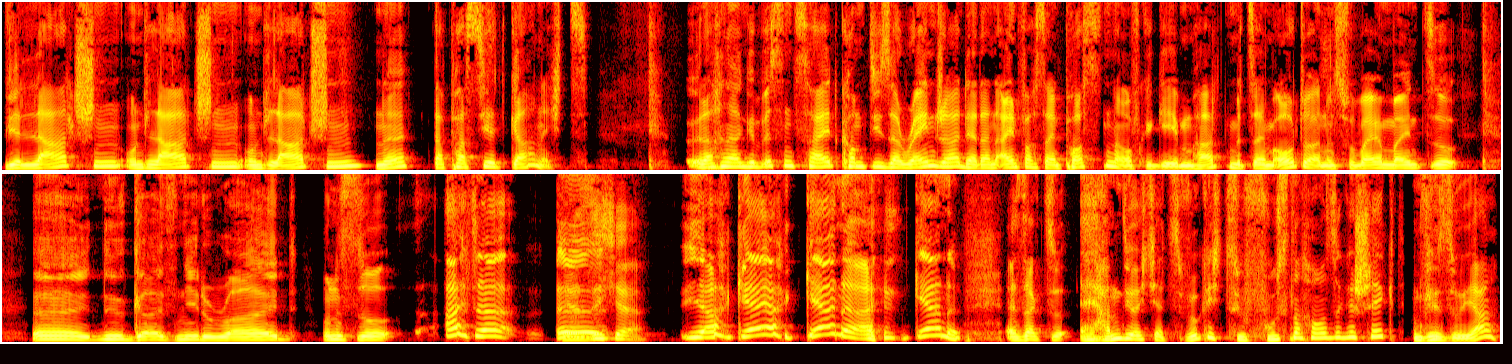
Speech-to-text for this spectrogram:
Wir latschen und latschen und latschen. Ne? Da passiert gar nichts. Nach einer gewissen Zeit kommt dieser Ranger, der dann einfach seinen Posten aufgegeben hat, mit seinem Auto an uns vorbei und meint so, hey, you guys need a ride? Und ist so, Alter. Äh, ja, sicher ja, ger gerne, gerne. Er sagt so, ey, haben die euch jetzt wirklich zu Fuß nach Hause geschickt? Und wir so, ja.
